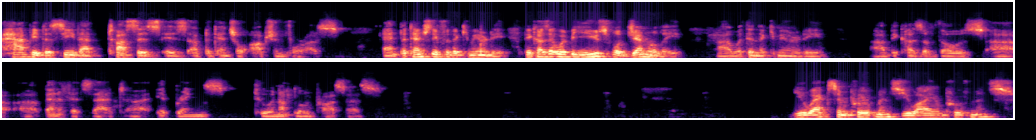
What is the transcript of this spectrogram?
happy to see that TUS is, is a potential option for us and potentially for the community because it would be useful generally uh, within the community uh, because of those uh, uh benefits that uh, it brings to an upload process. UX improvements, UI improvements.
